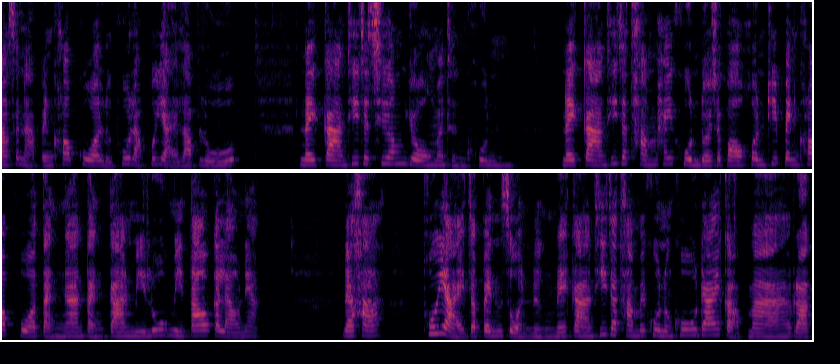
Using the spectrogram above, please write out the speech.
ลักษณะเป็นครอบครัวหรือผู้หลักผู้ใหญ่รับรู้ ในการที่จะเชื่อมโยงมาถึงคุณ ในการที่จะทำให้คุณโดยเฉพาะคนที่เป็นครอบครัวแต่งงานแต่งการมีลูกมีเต้ากันแล้วเนี่ยนะคะ ผู้ใหญ่จะเป็นส่วนหนึ่งในการที่จะทำให้คุณทั้งคู่ได้กลับมารัก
